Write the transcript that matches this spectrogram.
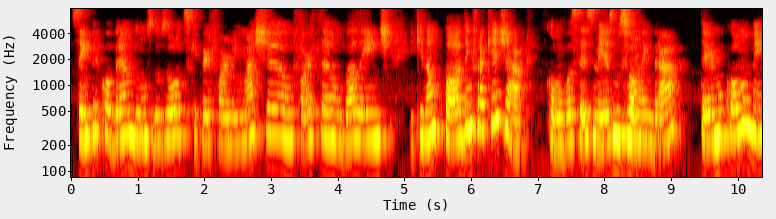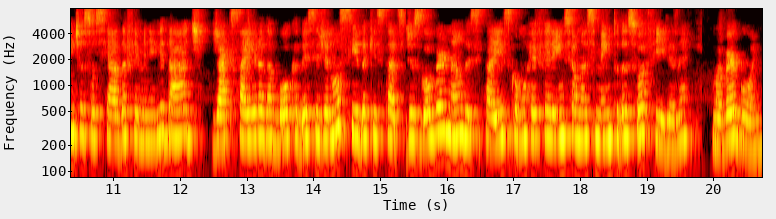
sempre cobrando uns dos outros que performem um machão, fortão, valente e que não podem fraquejar. Como vocês mesmos vão lembrar, termo comumente associado à feminilidade, já que saíra da boca desse genocida que está desgovernando esse país como referência ao nascimento da sua filha, né? Uma vergonha.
